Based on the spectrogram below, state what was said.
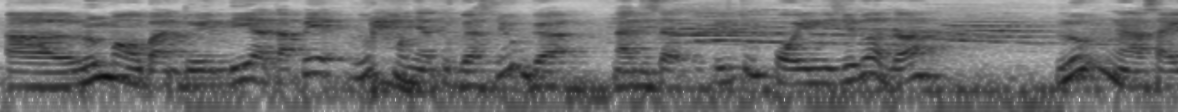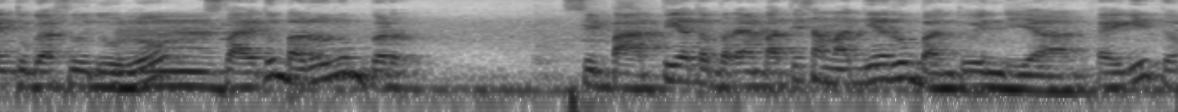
eh, lu mau bantuin dia, tapi lu punya tugas juga. Nah, di saat itu poin di situ adalah lu ngerasain tugas lu dulu, Hmm. setelah itu baru lu bersimpati atau berempati sama dia, lu bantuin dia. Kayak gitu.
